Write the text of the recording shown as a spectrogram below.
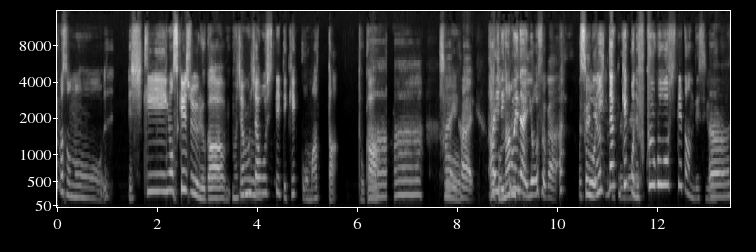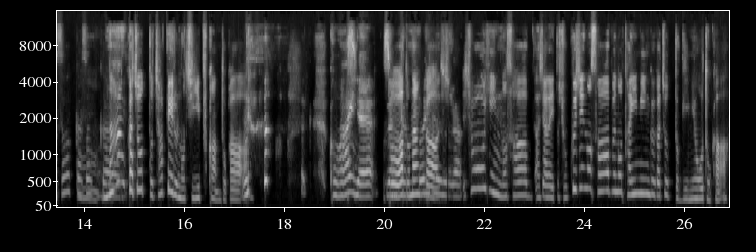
えばその式のスケジュールがむちゃむちゃ押してて結構待ったとか、ああそうはいはい。あと入り込めない要素が。そういなんか結構ね複合してたんですよ。ああそうかそうか。うんなんかちょっとチャペルのチープ感とか 怖いね。そうあとなんかそういうのが商品のサーブあじゃあ、えっと、食事のサーブのタイミングがちょっと微妙とか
